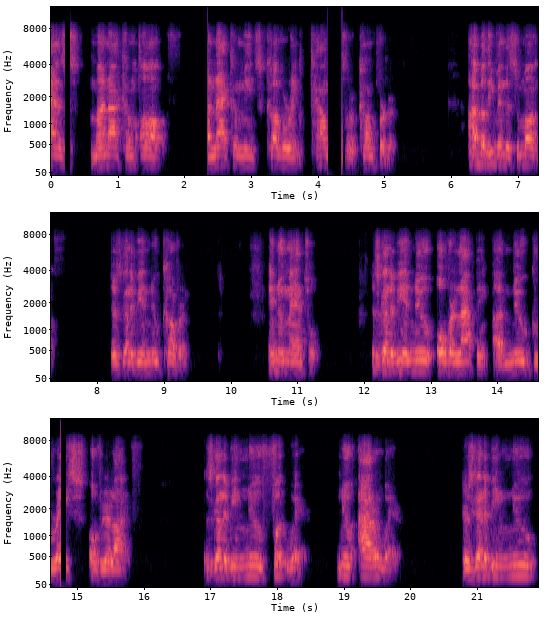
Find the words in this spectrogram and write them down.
as Menachem Av, Manakam means covering, counselor, comforter. I believe in this month, there's going to be a new covering, a new mantle. There's going to be a new overlapping, a new grace over your life. There's going to be new footwear, new outerwear. There's going to be new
